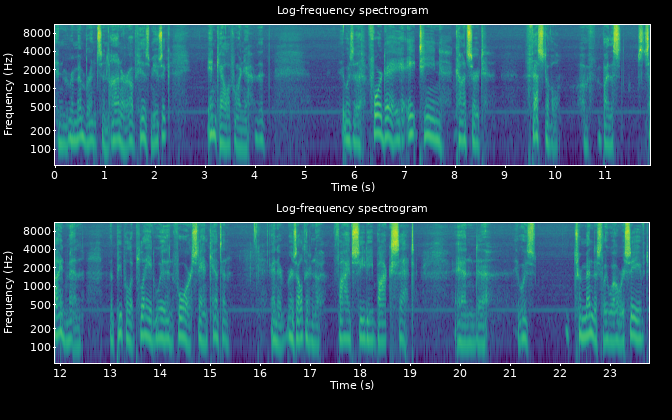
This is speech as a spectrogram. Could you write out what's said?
in remembrance and honor of his music in California. That it was a four-day, 18-concert festival of by the sidemen, the people that played with and for Stan Kenton, and it resulted in a five CD box set. And uh, it was tremendously well received.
